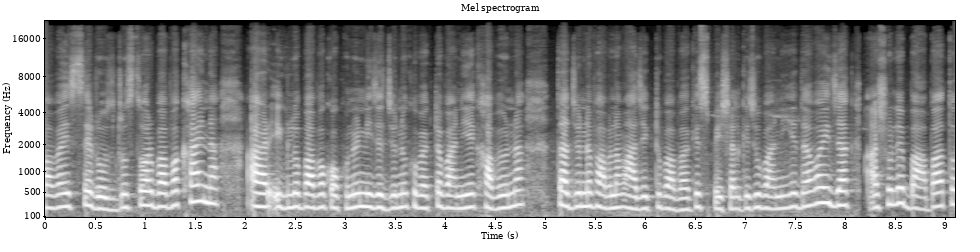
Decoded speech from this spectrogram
বাবা এসছে, রোজ রোজ তো আর বাবা খায় না। আর এগুলো বাবা কখনোই নিজের জন্য খুব একটা বানিয়ে খাবেও না। তার জন্য ভাবলাম আজ একটু বাবাকে স্পেশাল কিছু বানিয়ে দেওয়াই যাক। আসলে বাবা তো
